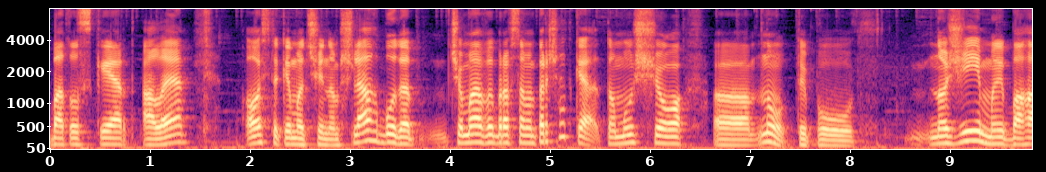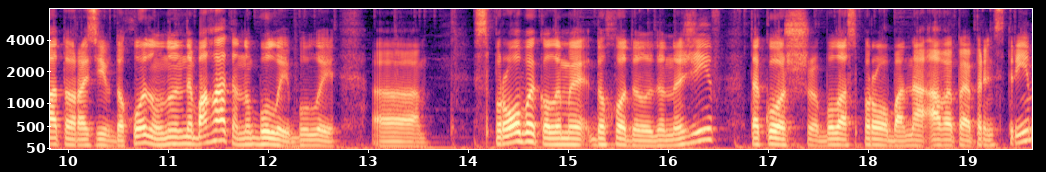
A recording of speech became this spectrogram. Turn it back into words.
Battle Scared, але ось таким от чином шлях буде. Чому я вибрав саме перчатки? Тому що, е, ну, типу, ножі ми багато разів доходили. Ну, не багато, ну були, були. Е, Спроби, коли ми доходили до ножів. Також була спроба на АВП Printstream.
